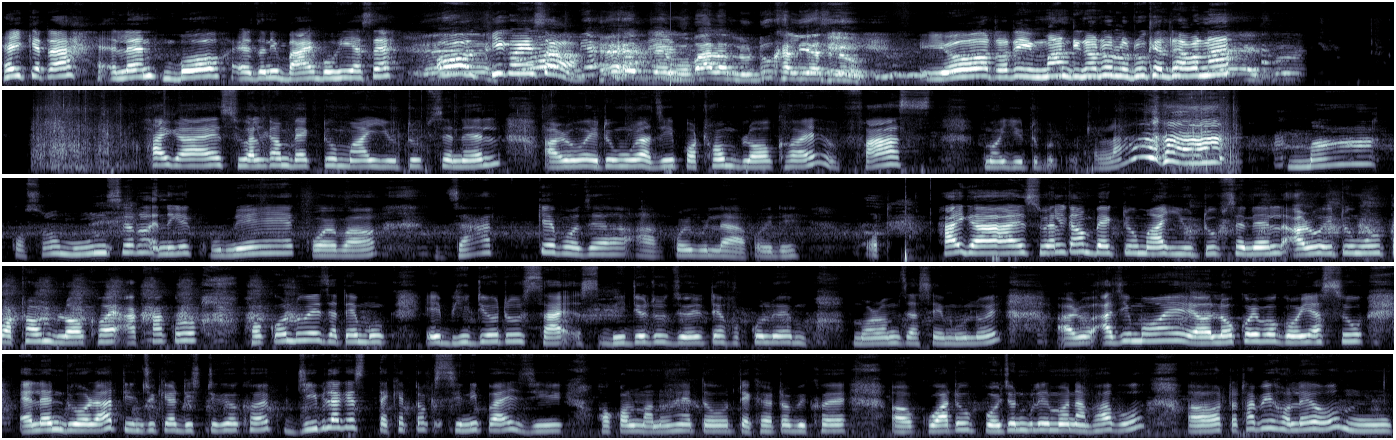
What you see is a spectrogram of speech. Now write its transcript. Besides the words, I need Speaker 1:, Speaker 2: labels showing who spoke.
Speaker 1: সেইকেইটা এলেন বৌ এজনী বাই বহি আছে। অ কি কৰিছ
Speaker 2: মোবাইলত লুডু খেলি আছিলো।
Speaker 1: ইঅ' তহঁতে ইমান দিনতো লুডু খেলি থাক না? Hi guys welcome back to my YouTube channel আৰু এইটো মোৰ আজি প্ৰথম ব্লগ হয়। ফাৰ্ষ্ট মই ইউটিউবত খেলা। মা কচৰ মোৰ নিচিনা এনেকৈ কোনে কয় বাৰু? যাতকৈ মই যে আকৈ বোলে আকৈ দেই hi guys welcome back to my YouTube channel আৰু এইটো মোৰ প্ৰথম ব্লগ হয়। আশা কৰোঁ সকলোৱে যাতে মোক এই ভিডিঅ'টো চাই ভিডিঅ'টোৰ জৰিয়তে সকলোৱে মৰম যাচে মোলৈ। আৰু আজি মই লগ কৰিব গৈ আছোঁ এল এন দুৱৰা তিনিচুকীয়া ডিষ্ট্ৰিক্টৰ হয়। যিবিলাকে তেখেতক চিনি পায় যিসকল মানুহে তো তেখেতৰ বিষয়ে কোৱাটো প্ৰয়োজন বুলি মই নাভাবোঁ। তথাপি হ'লেও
